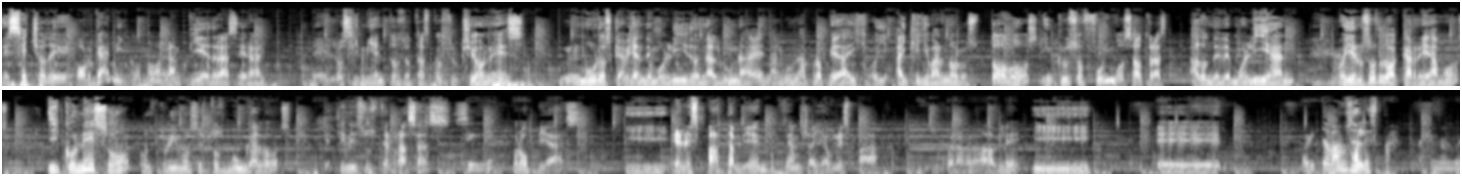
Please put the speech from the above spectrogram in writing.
desecho de orgánico, ¿no? Eran piedras, eran eh, los cimientos de otras construcciones, muros que habían demolido en alguna, en alguna propiedad. Y dije, oye, hay que llevárnoslos todos. Incluso fuimos a otras, a donde demolían. Oye, nosotros lo acarreamos y con eso construimos estos bungalows que tienen sus terrazas propias y el spa también, porque tenemos allá un spa súper agradable. Y. Eh, Ahorita vamos al spa que no lo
